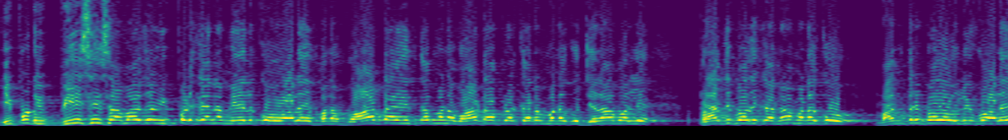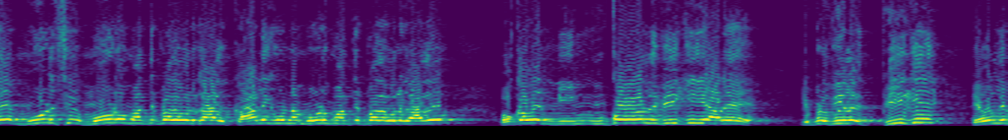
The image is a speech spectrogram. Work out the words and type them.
ఇప్పుడు బీసీ సమాజం ఇప్పటికైనా మేల్కోవాలి. మన వాటా ఎంత? మన వాటా ప్రకారం మనకు జనాభా లే- ప్రాతిపదికన మనకు మంత్రి పదవులు ఇవ్వాలి. మూడు మూడు మంత్రి పదవులు కాదు. ఖాళీగా ఉన్న మూడు మంత్రి పదవులు కాదు. ఒకవేళ ఇంకో వాళ్ళు వీకి ఇవ్వాలి ఇప్పుడు వీళ్ళు పీకి ఎవరిని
